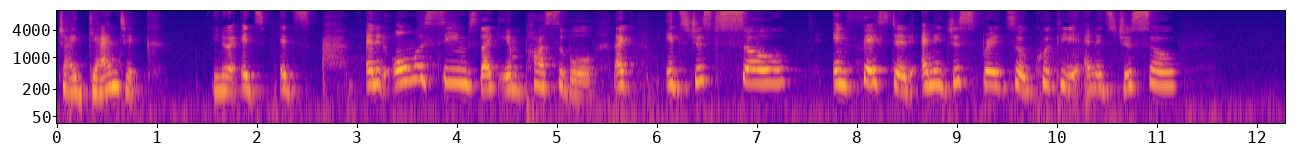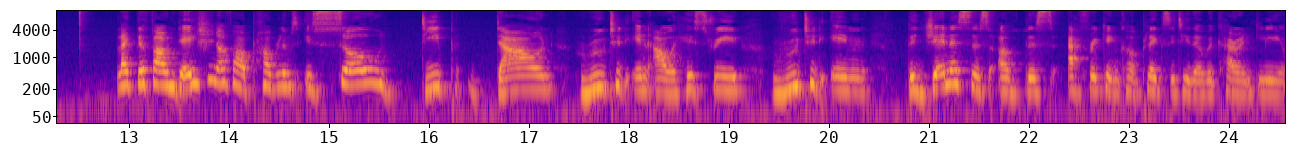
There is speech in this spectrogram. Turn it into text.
gigantic. You know, it's it's and it almost seems like impossible. Like it's just so infested and it just spreads so quickly and it's just so like the foundation of our problems is so deep down rooted in our history rooted in the genesis of this african complexity that we're currently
